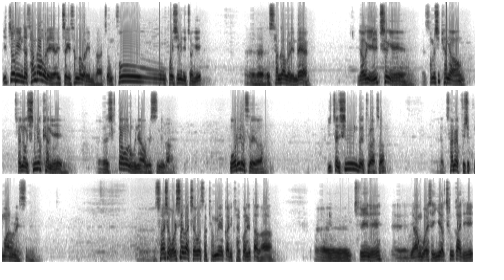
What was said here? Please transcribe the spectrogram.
이쪽이 이제 상가거리예요. 이쪽이 상가거리입니다. 좀 구도심인 이쪽이 에, 상가거리인데 여기 1층이 30평형 전용 16평이 어, 식당으로 운영하고 있습니다. 오래됐어요. 2016년도에 들어왔죠. 1199만 원 했습니다. 사실 월세가 적어서 경매까지 갈 뻔했다가 에, 주인이 에, 양보해서 2억 천까지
